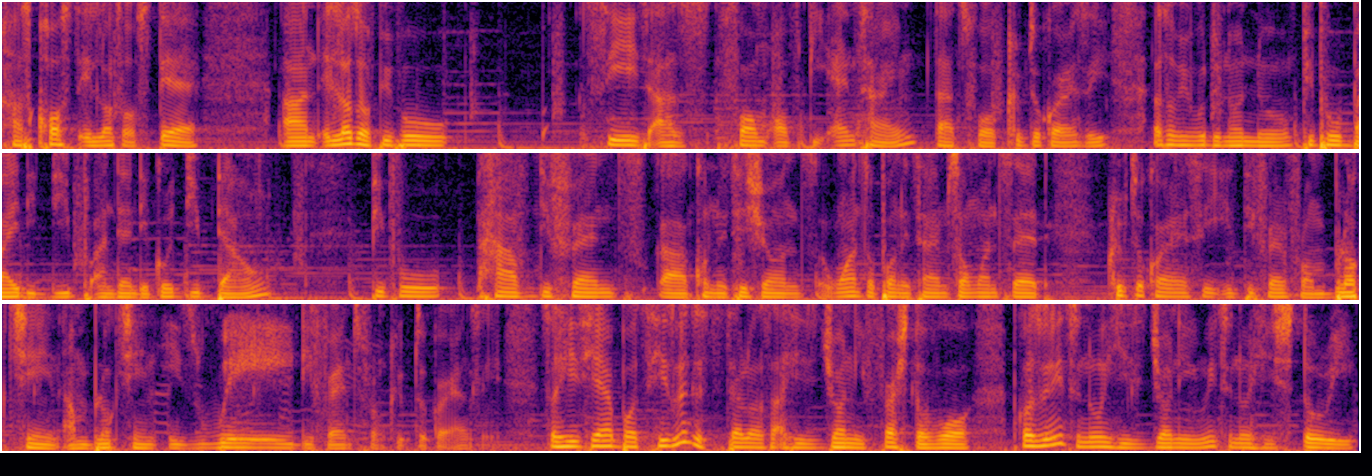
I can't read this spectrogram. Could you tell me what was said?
has caused a lot of stir, and a lot of people see it as form of the end time. That's for cryptocurrency. Lots of people do not know. People buy the deep and then they go deep down. People have different uh, connotations. Once upon a time, someone said cryptocurrency is different from blockchain, and blockchain is way different from cryptocurrency. So he's here, but he's going to tell us his journey first of all, because we need to know his journey. We need to know his story,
